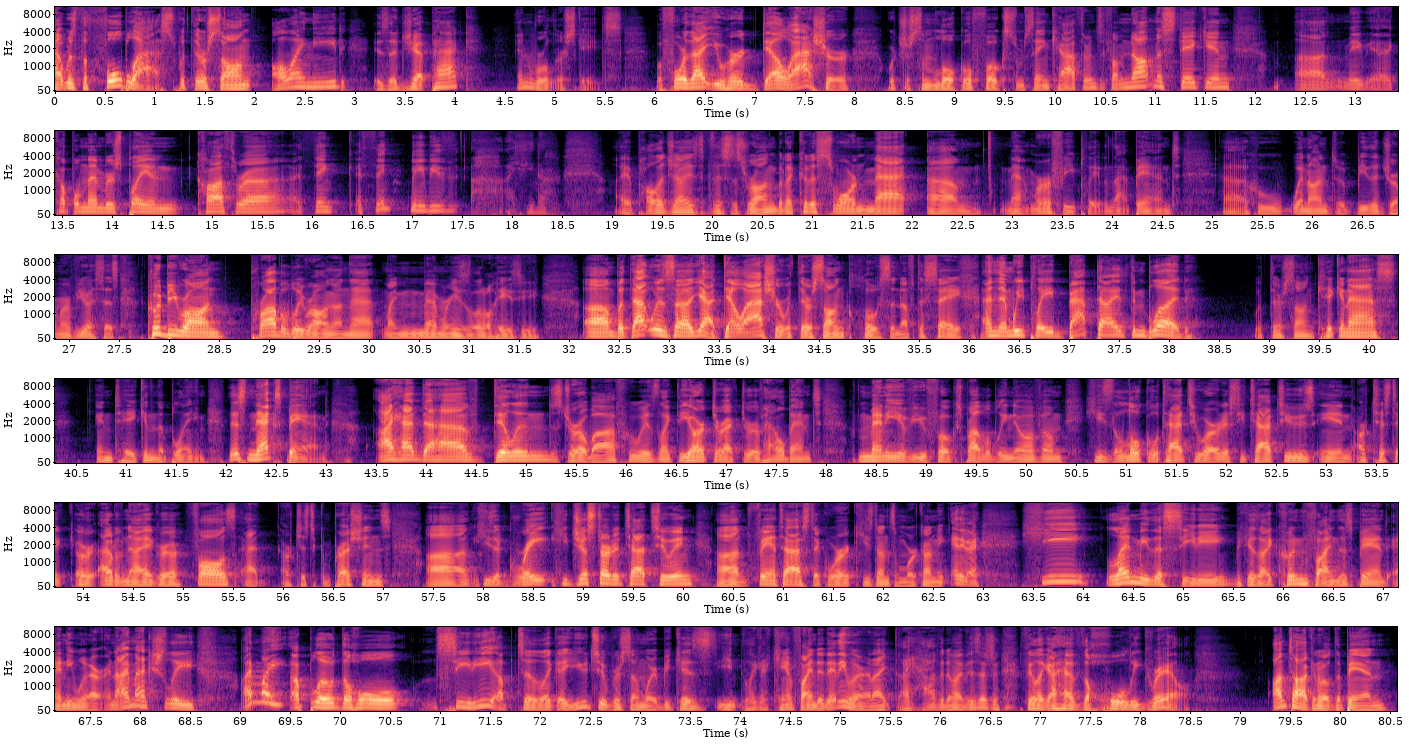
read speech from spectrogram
That was the Full Blast with their song All I Need is a Jetpack and Roller Skates. Before that, you heard Dell Asher, which are some local folks from St. Catharines. If I'm not mistaken, uh, maybe a couple members playing Kothra. I think, I think maybe, I, you know, I apologize if this is wrong, but I could have sworn Matt um, Matt Murphy played in that band, uh, who went on to be the drummer of USS. Could be wrong, probably wrong on that. My memory is a little hazy. Um, but that was, uh, yeah, Del Asher with their song Close Enough to Say. And then we played Baptized in Blood with their song Kickin' Ass and Taking the Blame. This next band, I had to have Dylan Zdroboff, who is like the art director of Hellbent. Many of you folks probably know of him. He's a local tattoo artist. He tattoos in artistic or out of Niagara Falls at Artistic Impressions. Uh, he's a great. He just started tattooing. Uh, fantastic work. He's done some work on me. Anyway, he lent me this CD because I couldn't find this band anywhere, and I'm actually. I might upload the whole CD up to like a YouTube or somewhere because you, like I can't find it anywhere and I, I have it in my possession. I feel like I have the holy grail. I'm talking about the band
